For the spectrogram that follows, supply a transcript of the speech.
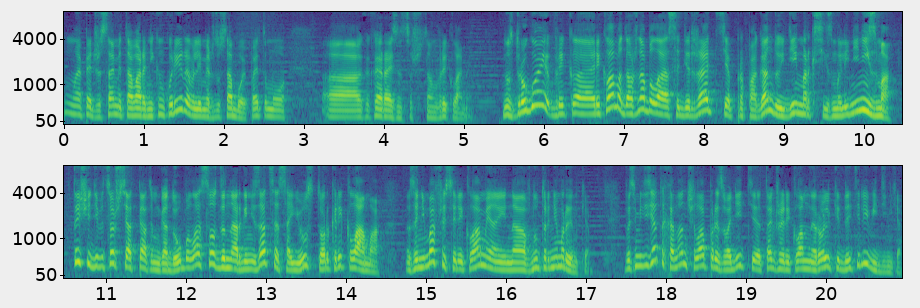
Ну, опять же, сами товары не конкурировали между собой, поэтому э, какая разница, что там в рекламе. Но с другой, реклама должна была содержать пропаганду идей марксизма-ленинизма. В 1965 году была создана организация «Союз Торг-реклама», занимавшаяся рекламой на внутреннем рынке. В 80-х она начала производить также рекламные ролики для телевидения.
